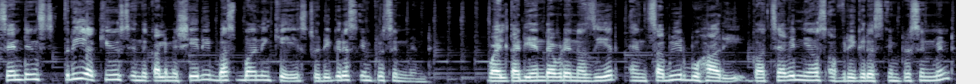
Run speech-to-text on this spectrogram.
sentenced three accused in the Kalamassery bus burning case to rigorous imprisonment, while Thadiyandavade Nazir and Sabir Buhari got seven years of rigorous imprisonment.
